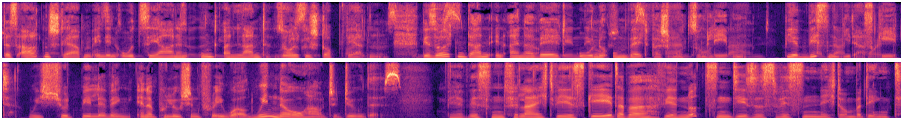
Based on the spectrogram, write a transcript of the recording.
Das Artensterben in den Ozeanen und an Land soll gestoppt werden. Wir sollten dann in einer Welt ohne Umweltverschmutzung leben. Wir wissen, wie das geht. We should be living in a pollution-free world. We know how to do this. Wir wissen vielleicht, wie es geht, aber wir nutzen dieses Wissen nicht unbedingt.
